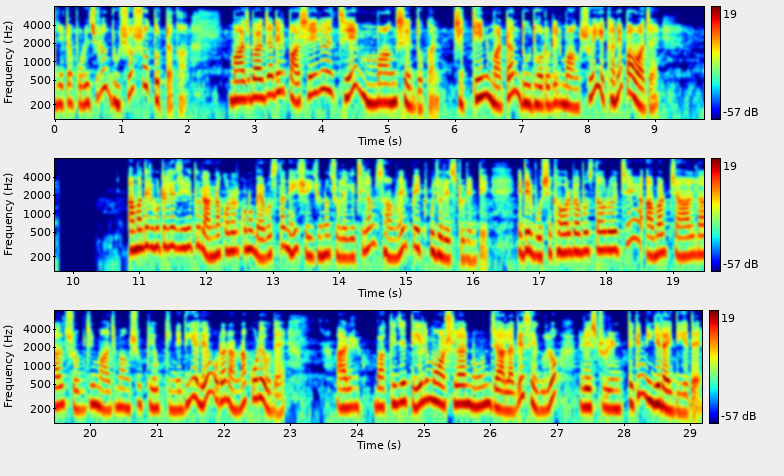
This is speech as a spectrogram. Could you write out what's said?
যেটা পড়েছিল দুশো সত্তর টাকা। মাছ বাজারের পাশেই রয়েছে মাংসের দোকান। চিকেন, মাটন দু ধরনের মাংসই এখানে পাওয়া যায়। আমাদের হোটেলে যেহেতু রান্না করার কোনো ব্যবস্থা নেই, সেই জন্য চলে গেছিলাম সামনের পেট পুজো রেস্টুরেন্টে। এদের বসে খাওয়ার ব্যবস্থাও রয়েছে, আবার চাল, ডাল, সবজি, মাছ, মাংস কেউ কিনে দিয়ে এলে ওরা রান্না করেও দেয়। আর বাকি যে তেল, মশলা, নুন যা লাগে সেগুলো রেস্টুরেন্ট থেকে নিজেরাই দিয়ে দেয়।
